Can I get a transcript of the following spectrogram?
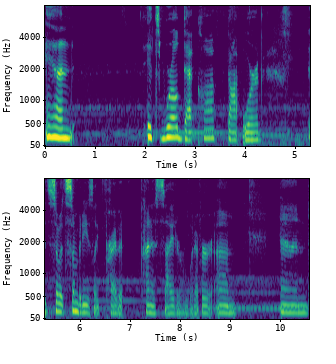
And it's worlddebtclock.org. It's so it's somebody's like private kind of site or whatever. Um, and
